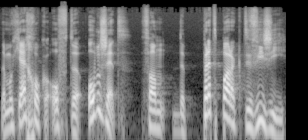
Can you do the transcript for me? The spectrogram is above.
Dan moet jij gokken of de omzet van de pretparkdivisie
